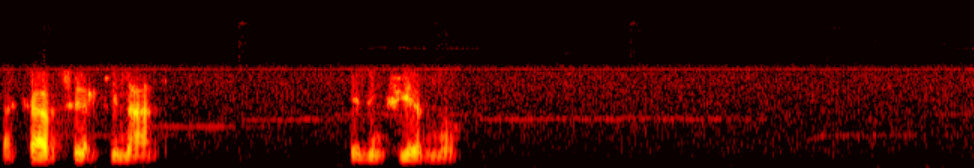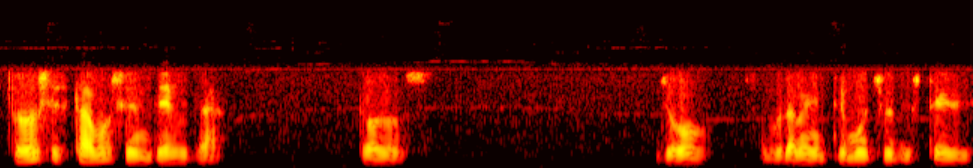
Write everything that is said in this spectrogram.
la cárcel final, el infierno. Todos estamos en deuda, todos. Yo, seguramente muchos de ustedes.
